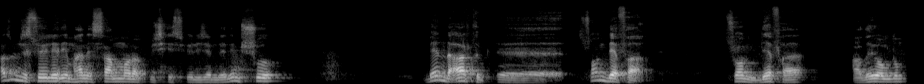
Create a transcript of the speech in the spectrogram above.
Az önce söylediğim hani samimi olarak bir şey söyleyeceğim dedim. Şu ben de artık e, son defa son defa aday oldum.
